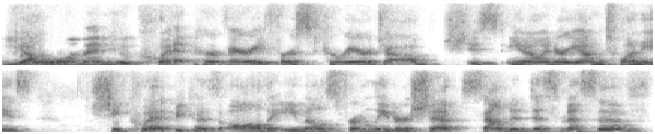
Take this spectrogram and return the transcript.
young woman who quit her very first career job she's you know in her young 20s she quit because all the emails from leadership sounded dismissive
